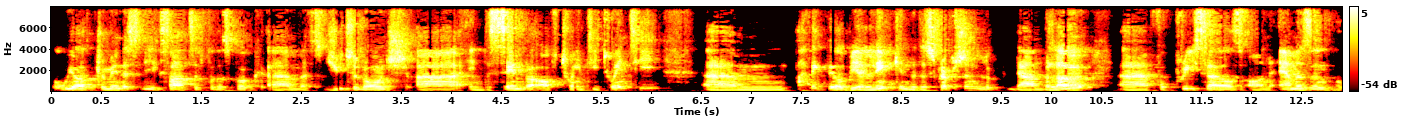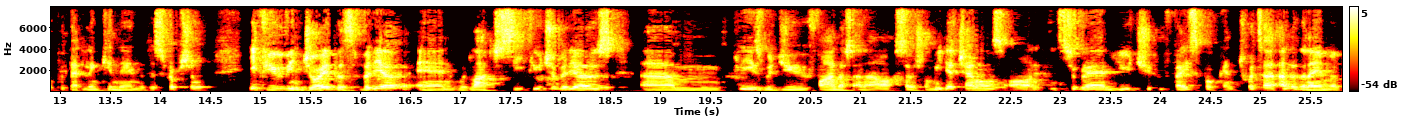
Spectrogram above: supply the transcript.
Well, we are tremendously excited for this book. Um, it's due to launch uh, in December of 2020. Um, I think there'll be a link in the description, look down below, uh, for pre-sales on Amazon. We'll put that link in there in the description. If you've enjoyed this video and would like to see future videos, um, please would you find us on our social media channels on Instagram, YouTube, Facebook, and Twitter under the name of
